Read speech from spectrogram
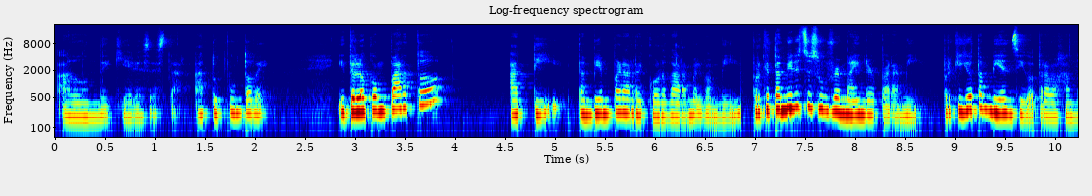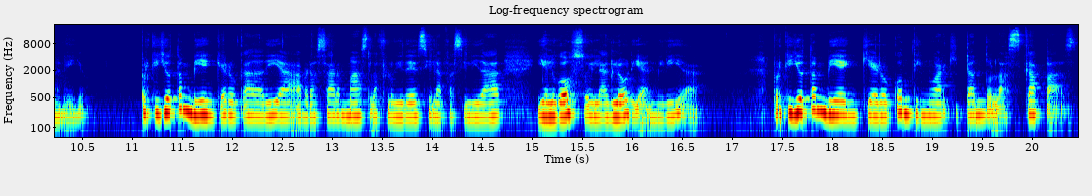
a donde quieres estar, a tu punto B. Y te lo comparto a ti también para recordármelo a mí, porque también esto es un reminder para mí, porque yo también sigo trabajando en ello porque yo también quiero cada día abrazar más la fluidez y la facilidad y el gozo y la gloria en mi vida, porque yo también quiero continuar quitando las capas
